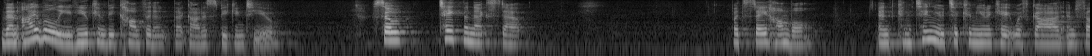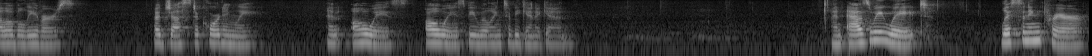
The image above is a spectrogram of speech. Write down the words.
then I believe you can be confident that God is speaking to you. So take the next step but stay humble and continue to communicate with God and fellow believers. Adjust accordingly and always, always be willing to begin again. And as we wait, listening prayer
